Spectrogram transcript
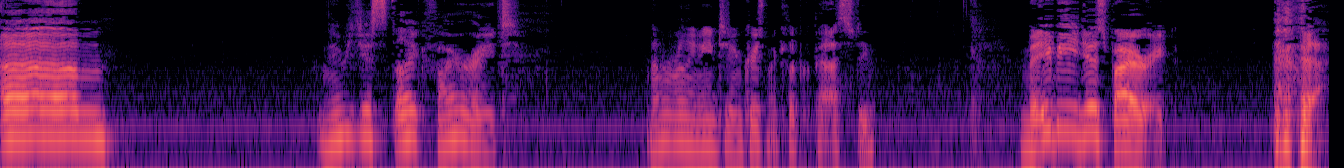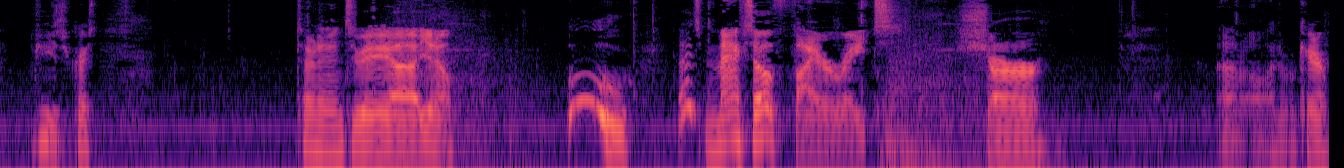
Um, maybe just like fire rate. I don't really need to increase my clip capacity. Maybe just fire rate. Jesus Christ. Turn it into a, uh, you know. Ooh, that's max out fire rate. Sure. I don't know, I don't care.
